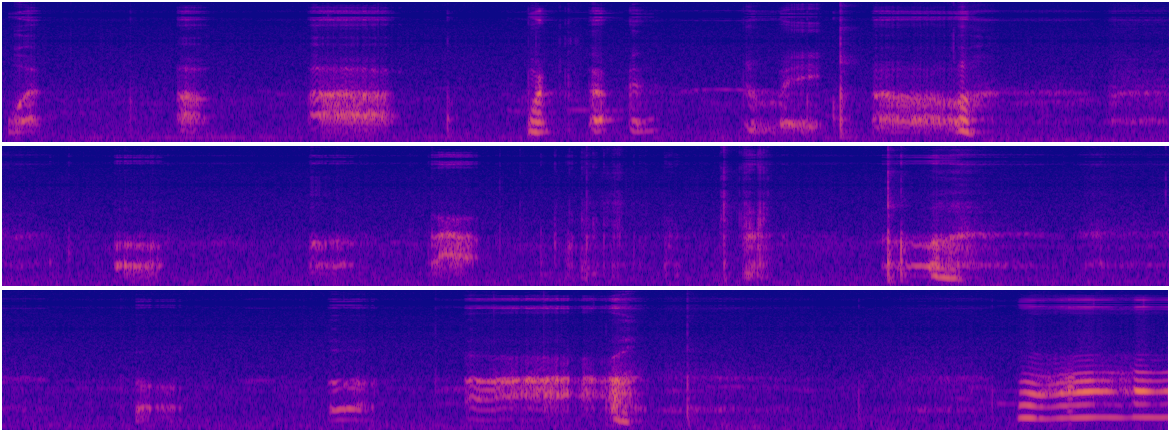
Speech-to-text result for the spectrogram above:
what? Uh, uh, what's happened to me? Oh. Oh. Ah. Oh. Ah. Ah.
